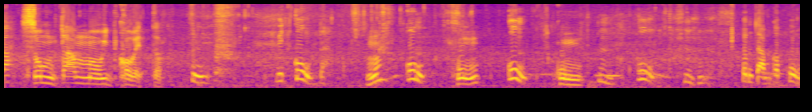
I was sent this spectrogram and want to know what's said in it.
บ่ Somtam with crevette. วิดกุ้งจ้ะ Hmm? กุ้ง Kung. กุ้ง Kung. อืมกุ้งต้มตำกับกุ้ง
